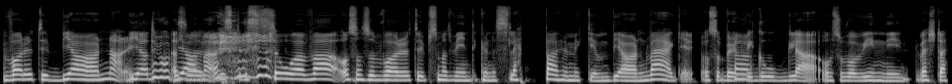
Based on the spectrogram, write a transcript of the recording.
Var det typ björnar? Ja, det var björnar. Alltså, vi skulle sova och sen så var det typ som att vi inte kunde släppa hur mycket en björn väger. Och så började Ja. vi googla och så var vi inne i värsta...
